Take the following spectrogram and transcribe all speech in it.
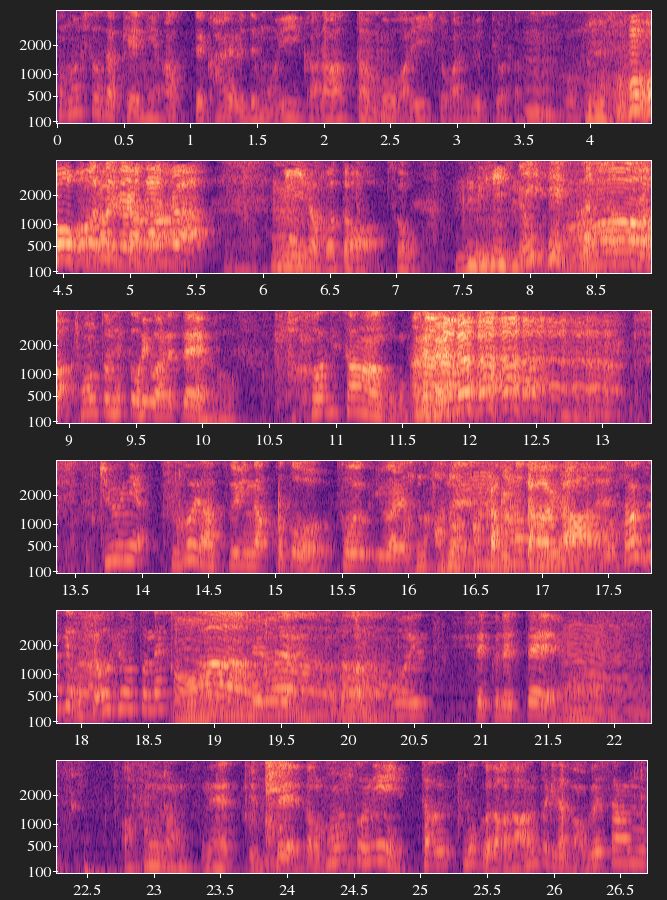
この人だけに会って帰るでもいいから会った方がいい人がいる」って言われたんですよ、高木さんが。ミーのことを。そう。ミーのいや本当にそう言われて高木さんと思って。急にすごい熱いなことをそう言われて。あの高木さんが。高木さん結構ひょうひょうとねしてるじゃないですか。だからそう言ってくれてあそうなんですね。って言ってだから本当に高僕だからあの時多分安倍さん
